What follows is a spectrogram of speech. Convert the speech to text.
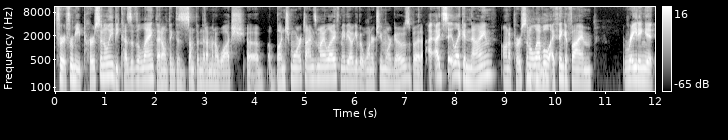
for for me personally, because of the length, I don't think this is something that I'm going to watch a, a, bunch more times in my life. Maybe I'll give it one or two more goes, but I, would say like a nine on a personal mm-hmm. level. I think if I'm rating it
